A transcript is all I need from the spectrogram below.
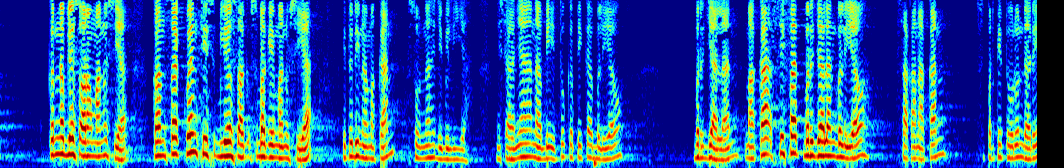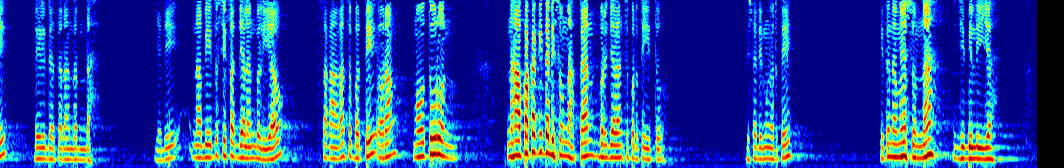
karena beliau seorang manusia, konsekuensi beliau sebagai manusia itu dinamakan sunnah jibiliyah. Misalnya Nabi itu ketika beliau berjalan, maka sifat berjalan beliau seakan-akan seperti turun dari dari dataran rendah. Jadi Nabi itu sifat jalan beliau seakan-akan seperti orang mau turun. Nah, apakah kita disunahkan berjalan seperti itu? Bisa dimengerti? Itu namanya sunnah jibiliyah.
